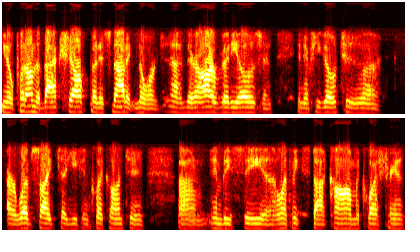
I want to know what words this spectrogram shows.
you know, put on the back shelf, but it's not ignored. Uh, there are videos and, and if you go to, uh, our website. Uh, you can click on to um, NBCOlympics.com equestrian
